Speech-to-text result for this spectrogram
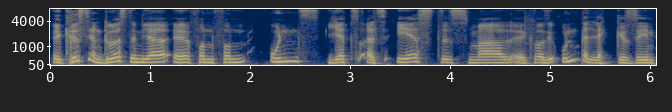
Äh, Christian, du hast denn ja äh, von, von uns jetzt als erstes Mal äh, quasi unbeleckt gesehen.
